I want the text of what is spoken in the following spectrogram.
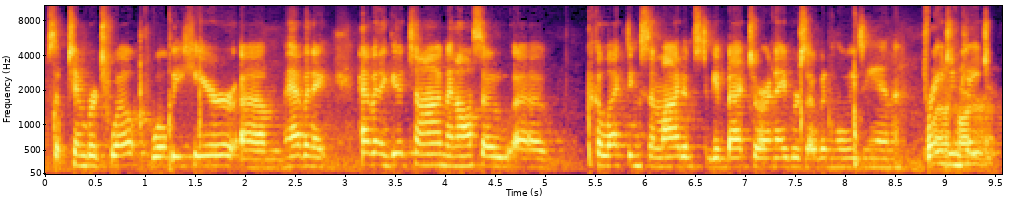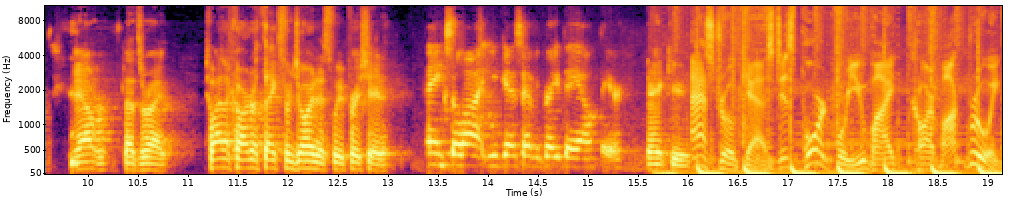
September 12th, we'll be here um, having a having a good time and also uh, collecting some items to give back to our neighbors over in Louisiana. Raging Cajun. yeah, that's right. Twila Carter, thanks for joining us. We appreciate it. Thanks a lot. You guys have a great day out there. Thank you. Astrocast is poured for you by Karbach Brewing.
